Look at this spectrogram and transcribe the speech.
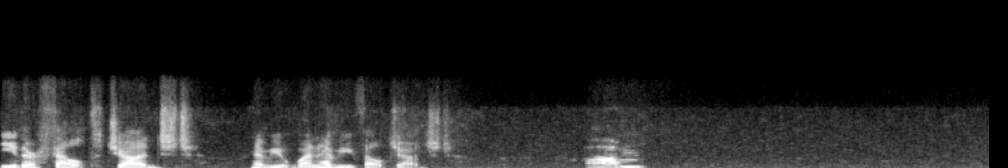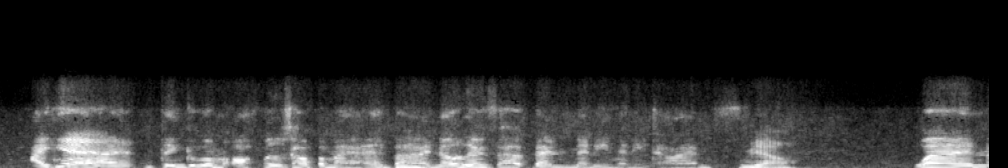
either felt judged have you when have you felt judged Um. I can't think of them off the top of my head, but Mm. I know there's have been many, many times yeah when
